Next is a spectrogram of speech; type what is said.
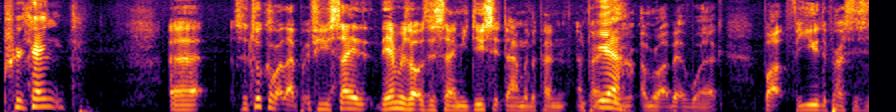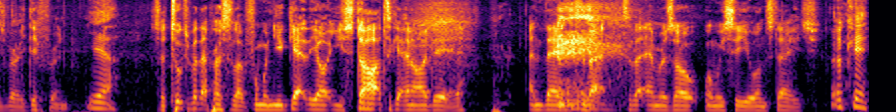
present. Uh, so talk about that. If you say the end result is the same, you do sit down with a pen and paper Yeah. and, and write a bit of work. But for you, the process is very different. Yeah. So talk about that process, like from when you get the art, you start to get an idea, and then to that to that end result when we see you on stage. Okay.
